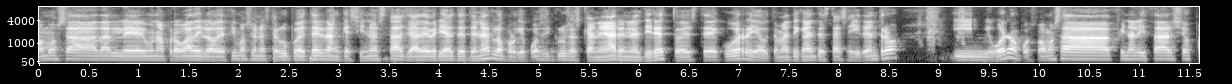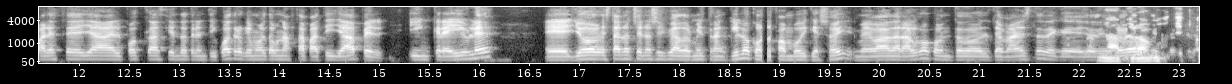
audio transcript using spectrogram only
Vamos a darle una probada y lo decimos en nuestro grupo de Telegram que si no estás ya deberías de tenerlo porque puedes incluso escanear en el directo este QR y automáticamente estás ahí dentro. Y bueno, pues vamos a finalizar, si os parece, ya el podcast 134 que hemos dado una zapatilla Apple increíble. Eh, yo esta noche no sé si voy a dormir tranquilo con el fanboy que soy. Me va a dar algo con todo el tema este de que yo digo, Nah, hemos, dicho, tranquilo.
